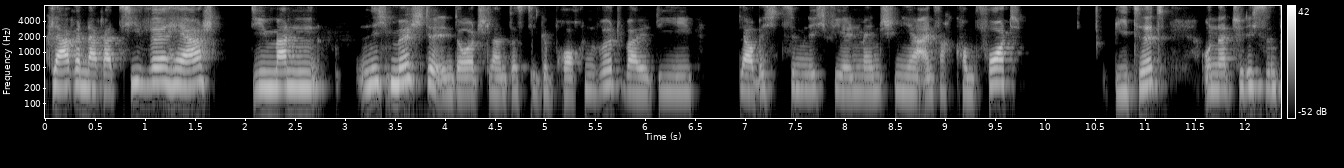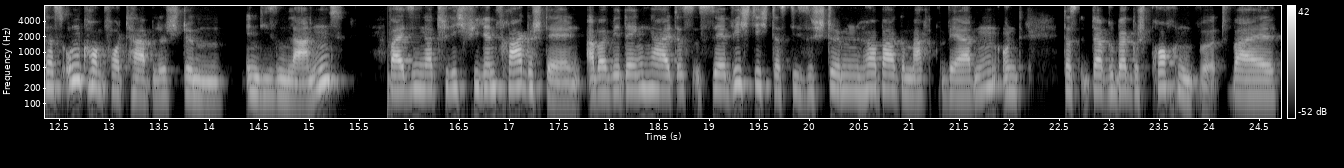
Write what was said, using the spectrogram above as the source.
klare Narrative herrscht, die man nicht möchte in Deutschland, dass die gebrochen wird, weil die, glaube ich, ziemlich vielen Menschen hier einfach Komfort bietet. Und natürlich sind das unkomfortable Stimmen in diesem Land weil sie natürlich viel in Frage stellen. Aber wir denken halt, es ist sehr wichtig, dass diese Stimmen hörbar gemacht werden und dass darüber gesprochen wird, weil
